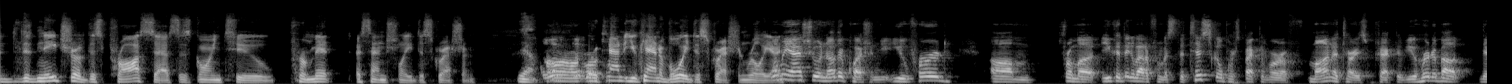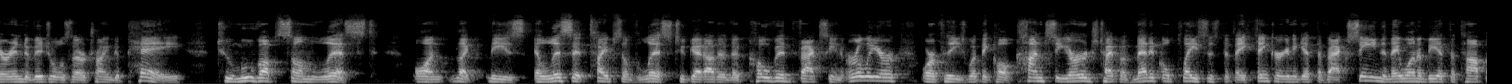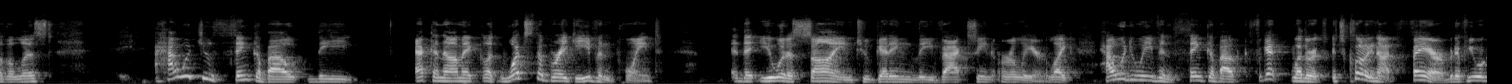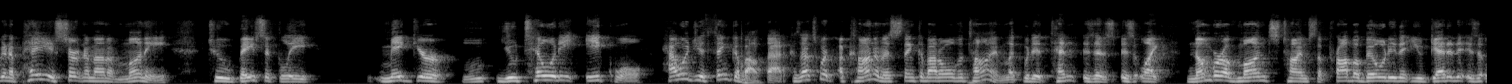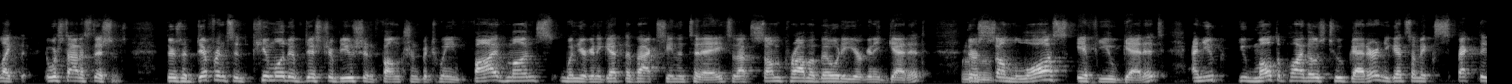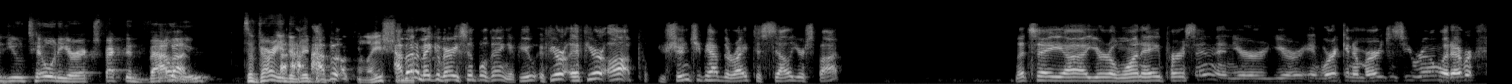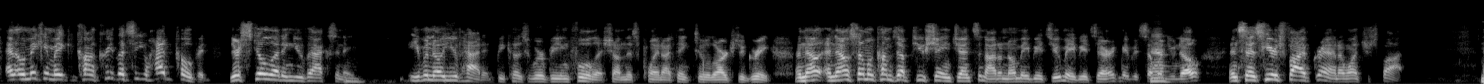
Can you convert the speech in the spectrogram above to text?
the the nature of this process is going to permit essentially discretion. Yeah, or, or can you can't avoid discretion really. Let me ask you another question. You've heard um, from a you can think about it from a statistical perspective or a monetary perspective. You heard about there are individuals that are trying to pay to move up some list on like these illicit types of lists to get either the COVID vaccine earlier or for these what they call concierge type of medical places that they think are going to get the vaccine and they want to be at the top of the list. How would you think about the economic like what's the break even point that you would assign to getting the vaccine earlier? Like, how would you even think about? Forget whether it's, it's clearly not fair, but if you were going to pay a certain amount of money to basically make your utility equal how would you think about that? Because that's what economists think about all the time. Like would it tend is it is it like number of months times the probability that you get it? Is it like we're statisticians. There's a difference in cumulative distribution function between five months when you're going to get the vaccine and today so that's some probability you're going to get it. There's mm-hmm. some loss if you get it and you you multiply those two together and you get some expected utility or expected value it's a very individual how about, calculation. How about I make a very simple thing? If you if you're if you're up, shouldn't you have the right to sell your spot? Let's say uh, you're a one A person and you're you're in work in emergency room, whatever. And let me make it make it concrete. Let's say you had COVID. They're still letting you vaccinate. even though you've had it, because we're being foolish on this point, I think to a large degree. And now, and now someone comes up to you, Shane Jensen. I don't know, maybe it's you, maybe it's Eric, maybe it's someone Yeah. you know, and says, "Here's five grand. I want your spot."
